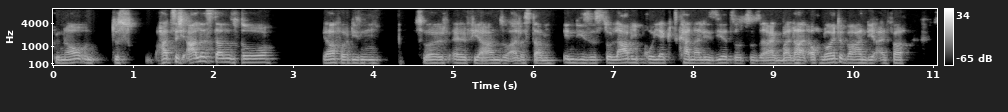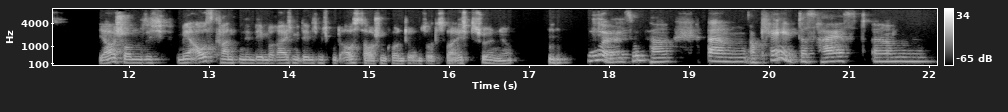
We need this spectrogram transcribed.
genau, und das hat sich alles dann so, ja, vor diesen zwölf, elf Jahren so alles dann in dieses Solavi-Projekt kanalisiert sozusagen, weil da halt auch Leute waren, die einfach ja schon sich mehr auskannten in dem Bereich, mit denen ich mich gut austauschen konnte und so. Das war echt schön, ja. Cool, super. Ähm, okay, das heißt, ähm,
